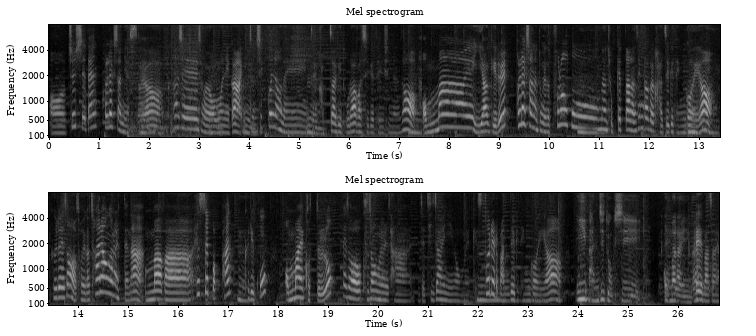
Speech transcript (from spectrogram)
어, 출시된 컬렉션이었어요. 음, 음. 사실 저희 음. 어머니가 음. 2019년에 이제 음. 갑자기 돌아가시게 되시면서 음. 엄마의 이야기를 컬렉션을 통해서 풀어보면 좋겠다는 생각을 가지게 된 거예요. 음. 그래서 저희가 촬영을 할 때나 엄마가 했을 법한 음. 그리고 엄마의 것들로 해서 구성을 다 이제 디자인이면 뭐 이렇게 음. 스토리를 만들게 된 거예요. 이 반지도 혹시 엄마 라인인가요? 네, 맞아요.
